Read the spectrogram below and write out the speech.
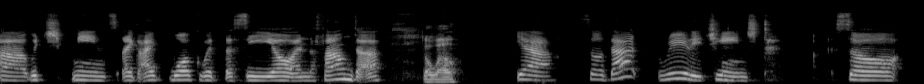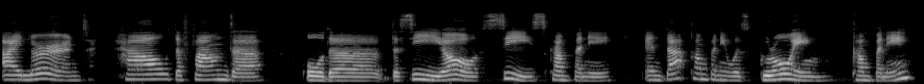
uh, which means like I work with the CEO and the founder. Oh wow! Yeah, so that really changed. So I learned how the founder or the the CEO sees company, and that company was growing company,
